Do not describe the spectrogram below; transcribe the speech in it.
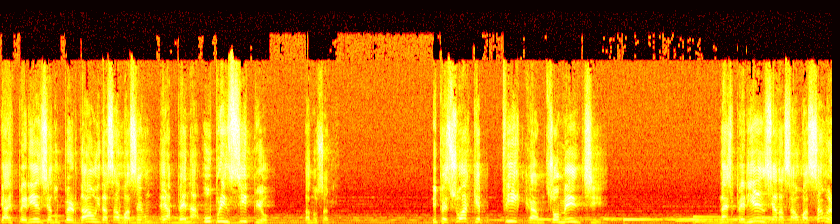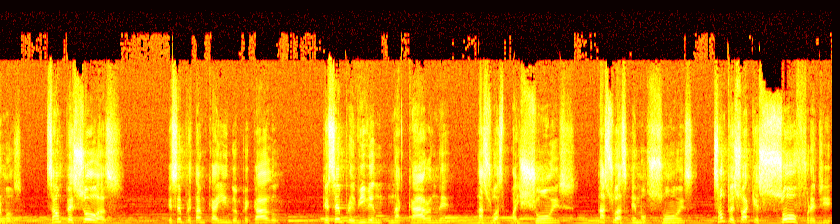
que a experiência do perdão e da salvação é apenas o princípio da nossa vida. E pessoas que ficam somente na experiência da salvação, irmãos. São pessoas que sempre estão caindo em pecado, que sempre vivem na carne, nas suas paixões, nas suas emoções. São pessoas que sofrem de,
